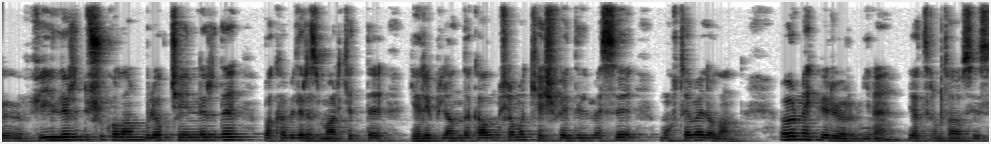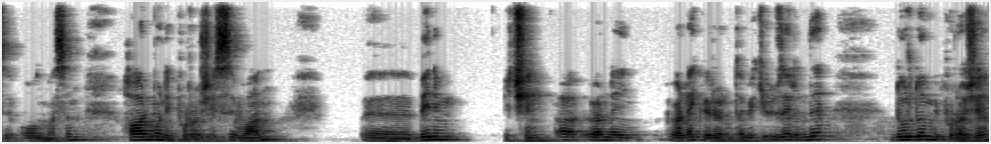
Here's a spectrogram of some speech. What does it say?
e, fiilleri düşük olan blockchain'leri de bakabiliriz. Markette geri planda kalmış ama keşfedilmesi muhtemel olan. Örnek veriyorum yine yatırım tavsiyesi olmasın. Harmony projesi One e, benim için örneğin örnek veriyorum tabii ki üzerinde durduğum bir proje.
